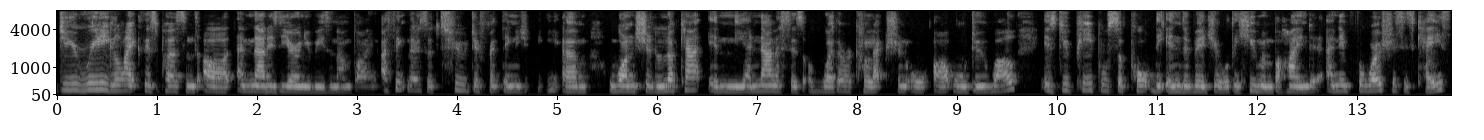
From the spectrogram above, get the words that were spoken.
do you really like this person's art? And that is the only reason i'm buying. I think those are two different things um, one should look at in the analysis of whether a collection or art will do well is do people support the individual the human behind it? And in Fewocious's case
